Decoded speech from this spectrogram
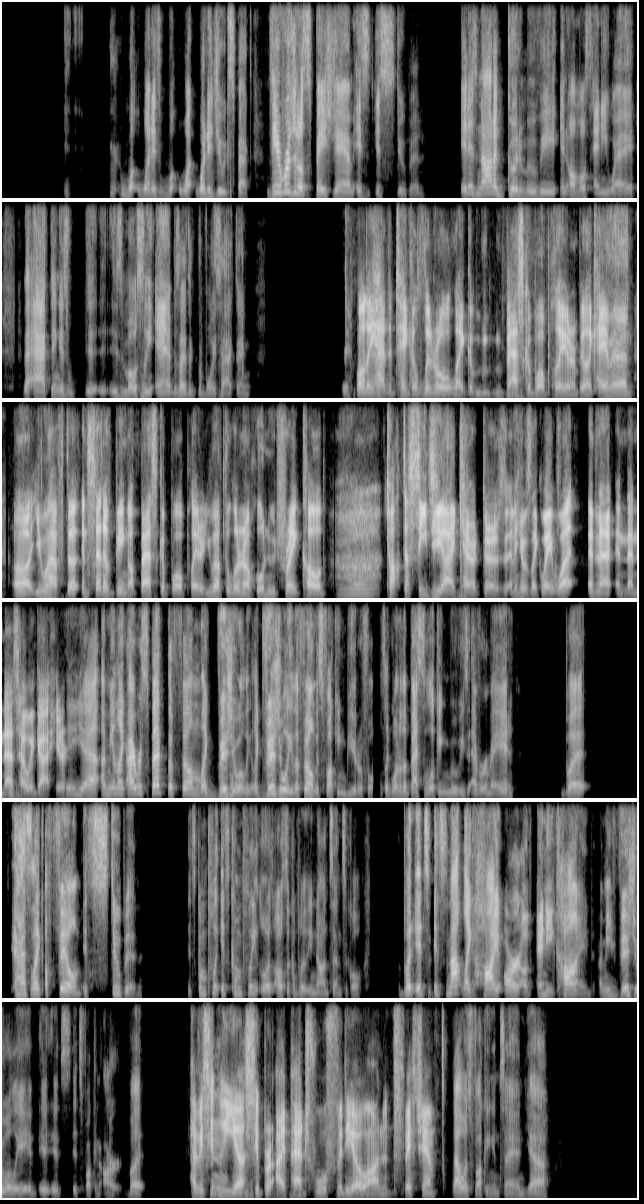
what what is what what what did you expect? The original Space Jam is is stupid. It is not a good movie in almost any way. The acting is is mostly and besides like the voice acting. Well, they had to take a literal like basketball player and be like, "Hey, man, uh, you have to instead of being a basketball player, you have to learn a whole new trait called talk to CGI characters." And he was like, "Wait, what?" And that and then that's how we got here. Yeah, I mean, like, I respect the film, like, visually. Like, visually, the film is fucking beautiful. It's like one of the best looking movies ever made. But as like a film, it's stupid. It's complete. It's complete. It's also completely nonsensical. But it's it's not like high art of any kind. I mean, visually, it, it- it's it's fucking art. But Have you seen the uh, Super Eyepatch Wolf video on Space Jam? that was fucking insane. Yeah.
